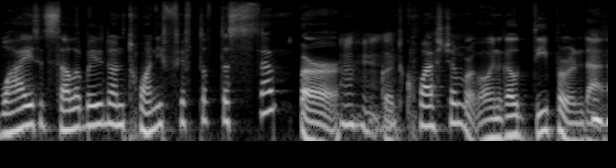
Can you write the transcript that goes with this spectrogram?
Why is it celebrated on 25th of December? Mm-hmm. Good question. We're going to go deeper in that.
